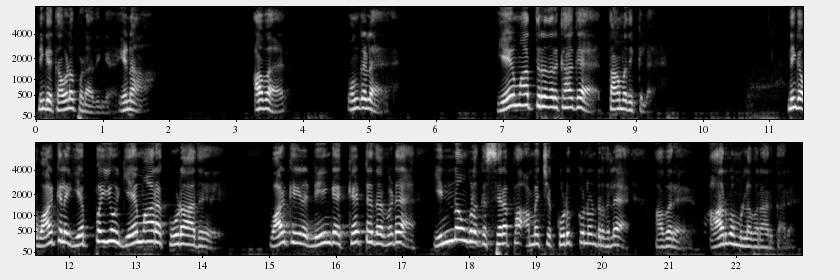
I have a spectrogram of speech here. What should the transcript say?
நீங்கள் கவலைப்படாதீங்க. ஏன்னா அவர் உங்களை ஏமாத்துறதற்காக தாமதிக்கலை. நீங்கள் வாழ்க்கையில் எப்பையும் ஏமாறக்கூடாது. வாழ்க்கையில் நீங்கள் கேட்டதை விட இன்னும் உங்களுக்கு சிறப்பாக அமைச்சு கொடுக்கணுன்றதுல அவர் ஆர்வம் உள்ளவராக இருக்கார்.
